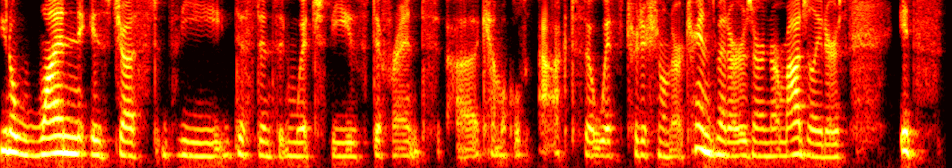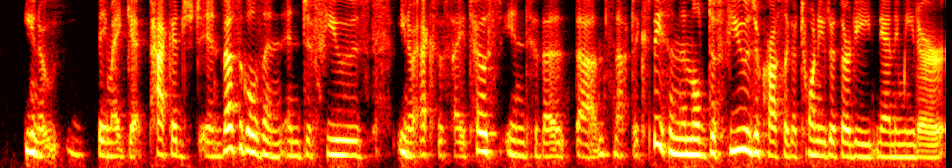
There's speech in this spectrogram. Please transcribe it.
you know, one is just the distance in which these different uh, chemicals act. So with traditional neurotransmitters or neuromodulators, it's you know they might get packaged in vesicles and, and diffuse you know exocytosed into the um, synaptic space and then they'll diffuse across like a 20 to 30 nanometer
